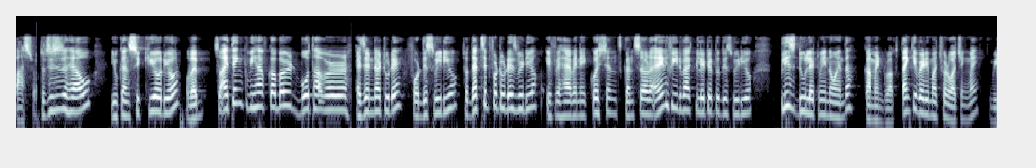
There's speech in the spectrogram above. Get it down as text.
password. So this is how you can secure your web. So I think we have covered both our agenda today for this video. So that's it for today's video. If you have any questions, concern, any feedback related to this video, please do let me know in the comment box. Thank you very much for watching my video.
